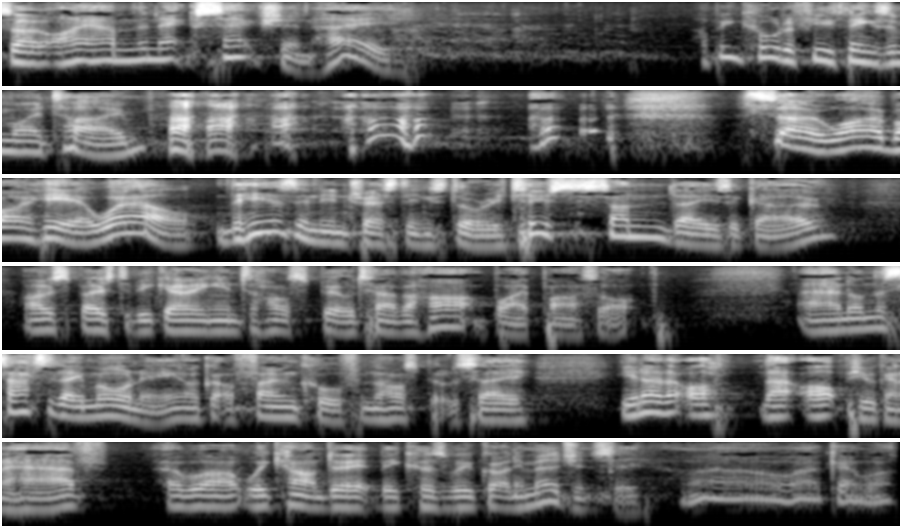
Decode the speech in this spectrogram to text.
So I am the next section. Hey, I've been called a few things in my time. so why am I here? Well, here's an interesting story. Two Sundays ago, I was supposed to be going into hospital to have a heart bypass op. And on the Saturday morning, I got a phone call from the hospital to say, you know that op, that op you're going to have, uh, well, we can't do it because we've got an emergency. Well, okay, well.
